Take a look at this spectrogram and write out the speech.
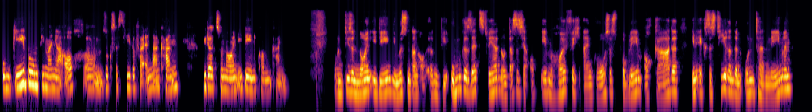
Umgebung, die man ja auch ähm, sukzessive verändern kann, wieder zu neuen Ideen kommen kann. Und diese neuen Ideen, die müssen dann auch irgendwie umgesetzt werden. Und das ist ja auch eben häufig ein großes Problem, auch gerade in existierenden Unternehmen.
